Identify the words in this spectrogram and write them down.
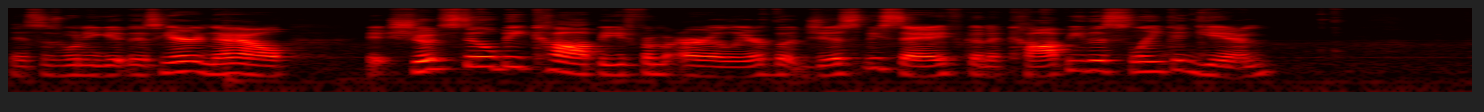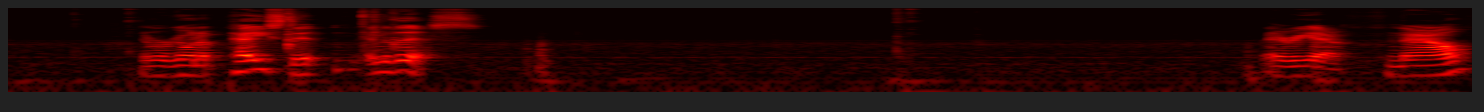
This is when you get this here. Now, it should still be copied from earlier, but just be safe, going to copy this link again. And we're going to paste it into this. There we go. Now,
